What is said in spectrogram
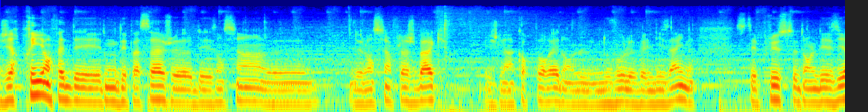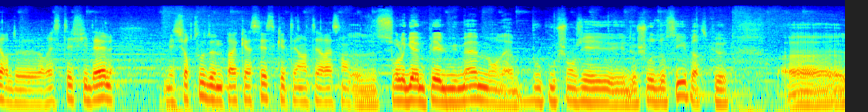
J'ai repris en fait des, donc des passages euh, des anciens, euh, de l'ancien flashback et je l'ai incorporé dans le nouveau level design. C'était plus dans le désir de rester fidèle, mais surtout de ne pas casser ce qui était intéressant. Euh, Sur le gameplay lui-même, on a beaucoup changé de choses aussi parce que euh,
